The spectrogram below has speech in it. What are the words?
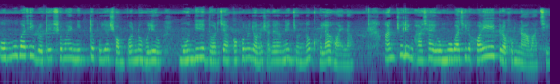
অম্বুবাচী ব্রতের সময় নিত্য পূজা সম্পন্ন হলেও মন্দিরের দরজা কখনো জনসাধারণের জন্য খোলা হয় না। আঞ্চলিক ভাষায় অম্বুবাচীর হরেক রকম নাম আছে।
